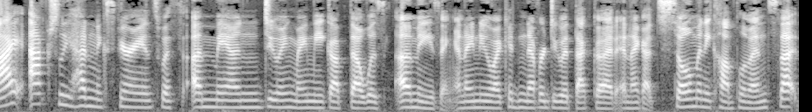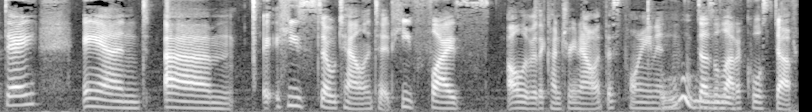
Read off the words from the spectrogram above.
I actually had an experience with a man doing my makeup that was amazing, and I knew I could never do it that good. And I got so many compliments that day, and um, he's so talented. He flies all over the country now at this point and does a lot of cool stuff.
